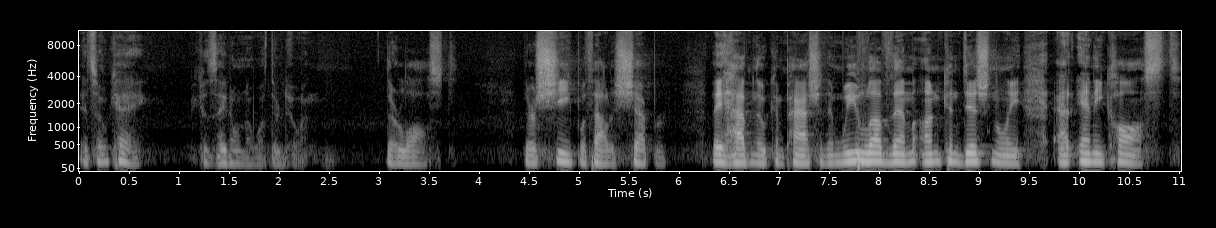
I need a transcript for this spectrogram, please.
it's okay because they don't know what they're doing. They're lost. They're sheep without a shepherd. They have no compassion. And we love them unconditionally at any cost.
